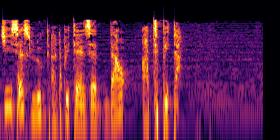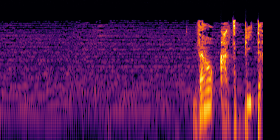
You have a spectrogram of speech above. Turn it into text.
Jesus looked at Peter and said, Thou art Peter. Thou art Peter.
